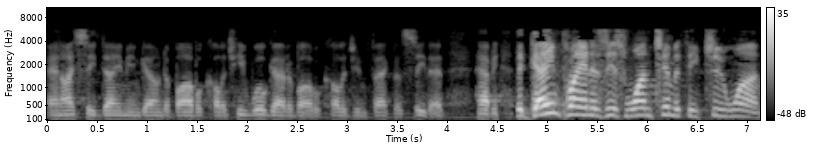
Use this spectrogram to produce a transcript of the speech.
and I see Damien going to Bible college. He will go to Bible college, in fact. I see that happening. The game plan is this 1 Timothy 2 1.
